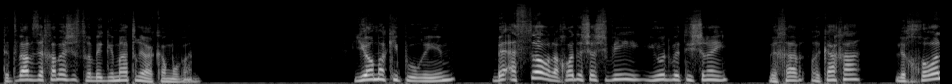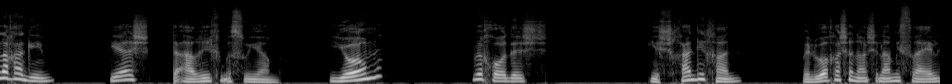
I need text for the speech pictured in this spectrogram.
ט"ו זה 15 בגימטריה כמובן. יום הכיפורים בעשור לחודש השביעי, י' בתשרי. וכ... וככה, לכל החגים יש תאריך מסוים. יום וחודש. יש חג אחד בלוח השנה של עם ישראל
